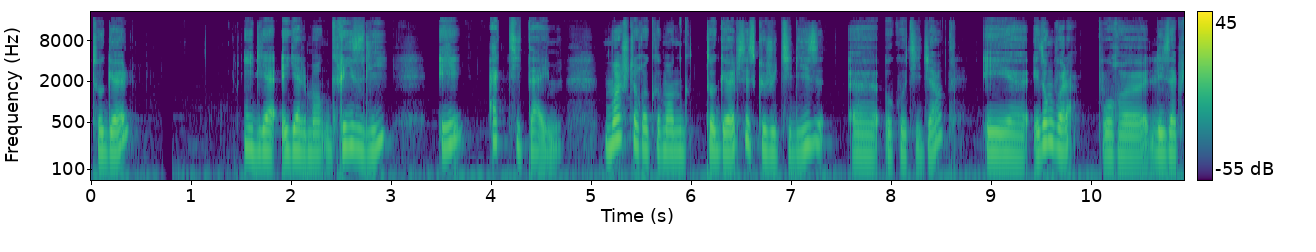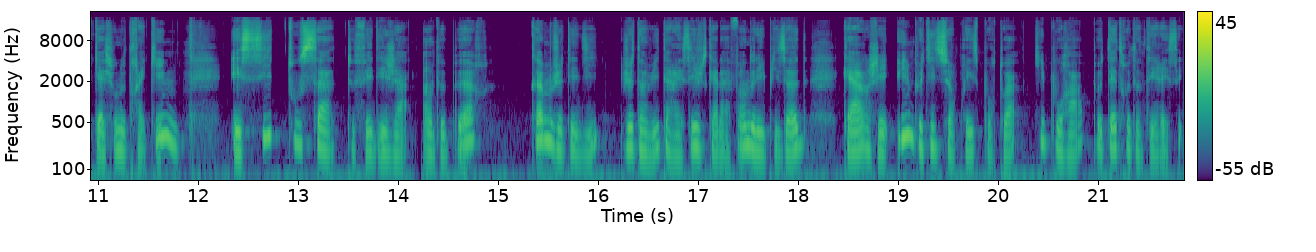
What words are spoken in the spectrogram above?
Toggle, il y a également Grizzly et ActiTime. Moi, je te recommande Toggle, c'est ce que j'utilise euh, au quotidien. Euh, et, donc voilà, pour les applications de tracking. Et si tout ça te fait déjà un peu peur, comme je t'ai dit, je t'invite à rester jusqu'à la fin de l'épisode car j'ai une petite surprise pour toi qui pourra peut-être t'intéresser.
